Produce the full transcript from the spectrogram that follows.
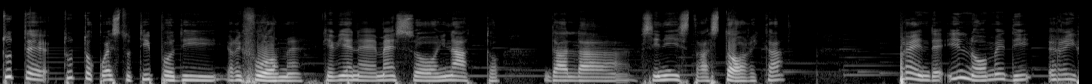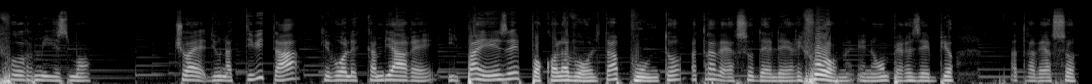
Tutte, tutto questo tipo di riforme che viene messo in atto dalla sinistra storica prende il nome di riformismo, cioè di un'attività che vuole cambiare il paese poco alla volta, appunto attraverso delle riforme e non per esempio attraverso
